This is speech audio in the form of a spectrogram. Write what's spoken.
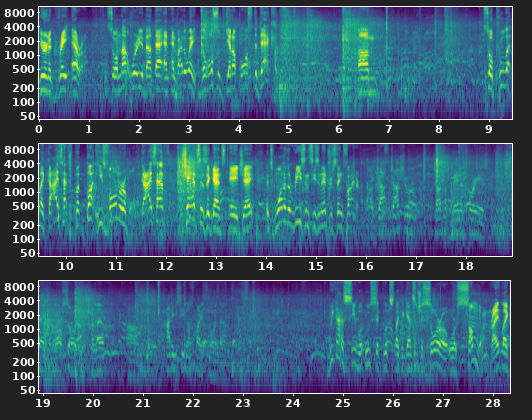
you're in a great era. So I'm not worried about that. And, and by the way, they'll also get up off the deck. Um, so Pulev, like guys have, but but he's vulnerable. Guys have chances against AJ. It's one of the reasons he's an interesting fighter. Uh, jo- Joshua, Joshua's mandatory is Usyk and also Pulev. Um, how do you see those fights going down? we got to see what Usyk looks like against Chisora or someone, right? Like,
